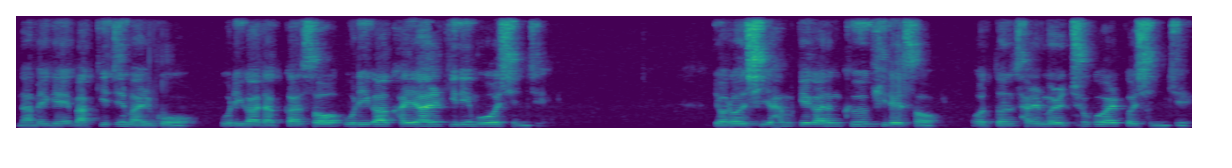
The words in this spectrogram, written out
남에게 맡기지 말고 우리가 닦아서 우리가 가야 할 길이 무엇인지 여럿이 함께 가는 그 길에서 어떤 삶을 추구할 것인지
